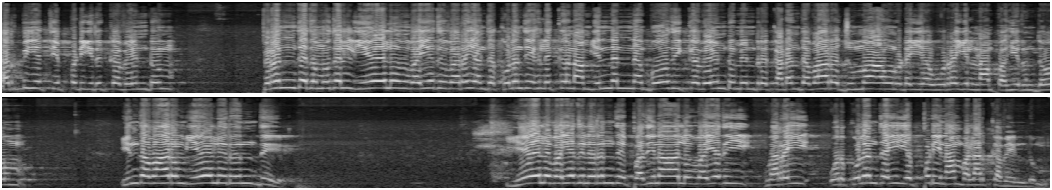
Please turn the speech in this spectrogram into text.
தர்பியத் எப்படி இருக்க வேண்டும் பிறந்தது முதல் ஏழு வயது வரை அந்த குழந்தைகளுக்கு நாம் என்னென்ன போதிக்க வேண்டும் என்று கடந்த வார ஜும்மாவுடைய உரையில் நாம் பகிர்ந்தோம். இந்த வாரம் ஏழிலிருந்து ஏழு வயதிலிருந்து பதினாலு வயது வரை ஒரு குழந்தை எப்படி நாம் வளர்க்க வேண்டும்?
